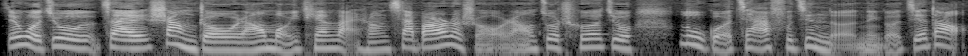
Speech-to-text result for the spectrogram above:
结果就在上周，然后某一天晚上下班的时候，然后坐车就路过家附近的那个街道，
